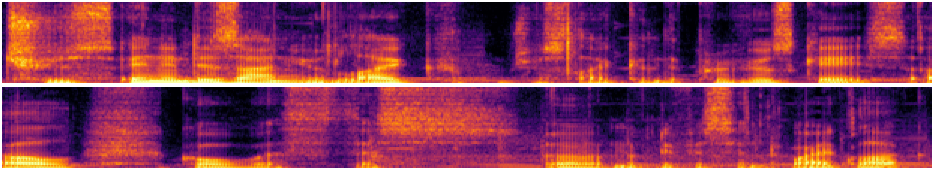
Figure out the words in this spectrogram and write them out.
Choose any design you'd like, just like in the previous case. I'll go with this uh, magnificent white clock.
